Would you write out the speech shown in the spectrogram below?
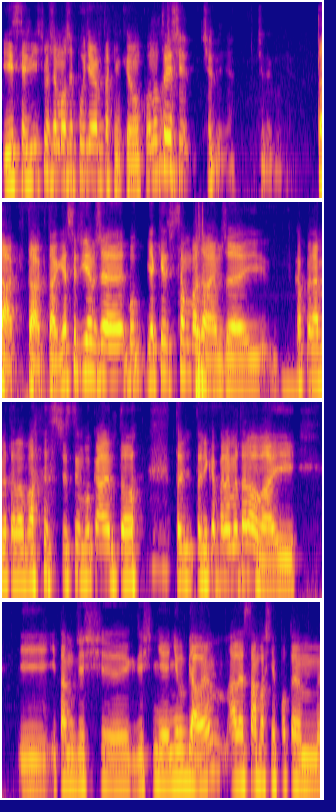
I stwierdziliśmy, że może pójdziemy w takim kierunku. No to jest Cie- Ciebie, nie? Ciebie mówię. tak, tak, tak. Ja stwierdziłem, że, bo ja kiedyś sam uważałem, że kapela metalowa z czystym wokalem to, to, to nie kapela metalowa i, i, i tam gdzieś, e, gdzieś nie, nie lubiałem, ale sam właśnie potem, e,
